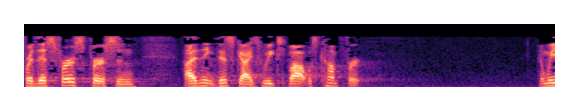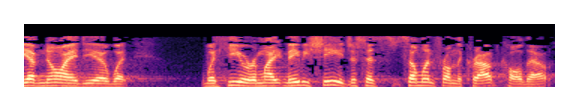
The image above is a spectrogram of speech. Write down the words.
for this first person, I think this guy's weak spot was comfort. And we have no idea what, what he or might, maybe she, just as someone from the crowd called out.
